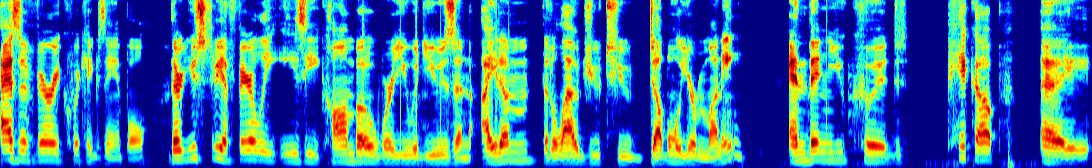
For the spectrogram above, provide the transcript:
As a very quick example, there used to be a fairly easy combo where you would use an item that allowed you to double your money, and then you could pick up a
